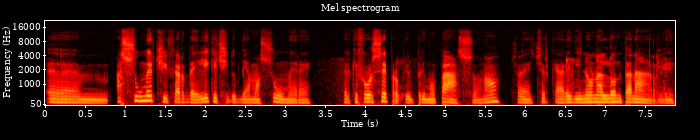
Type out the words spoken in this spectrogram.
ehm, assumerci i fardelli che ci dobbiamo assumere, perché forse è proprio il primo passo, no? Cioè cercare di non allontanarli.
